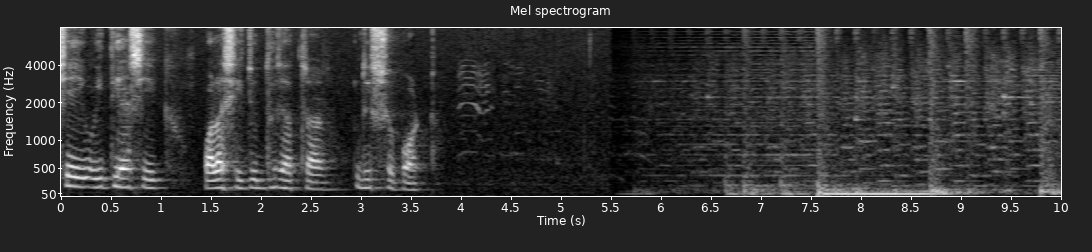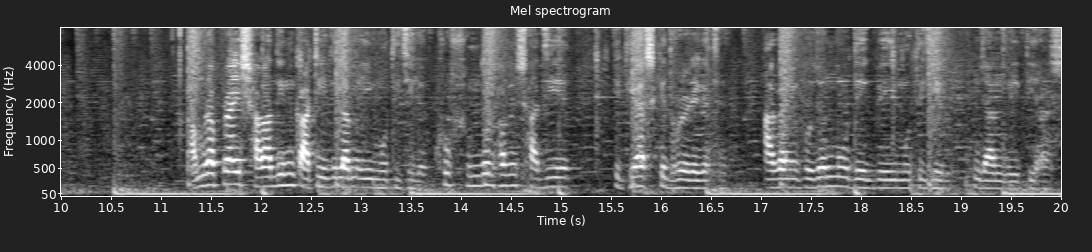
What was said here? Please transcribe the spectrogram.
সেই ঐতিহাসিক পলাশী যুদ্ধযাত্রার দৃশ্যপট। আমরা প্রায় সারাদিন কাটিয়ে দিলাম এই মতিঝিলে। খুব সুন্দরভাবে সাজিয়ে ইতিহাসকে ধরে রেখেছে। আগামী প্রজন্মও দেখবে এই মতিঝিল, জানবে ইতিহাস।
